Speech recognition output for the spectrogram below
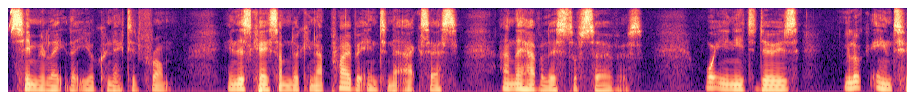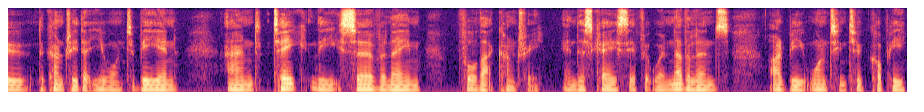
simulate that you're connected from. In this case I'm looking at private internet access and they have a list of servers. What you need to do is look into the country that you want to be in and take the server name for that country. In this case, if it were Netherlands, I'd be wanting to copy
